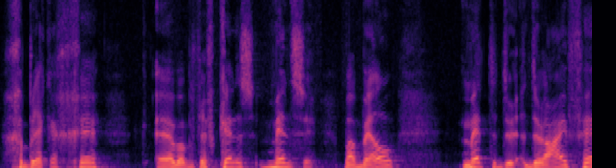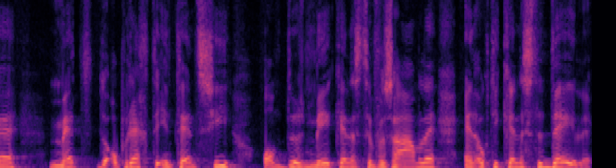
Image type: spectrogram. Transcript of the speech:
gebrekkige, eh, wat betreft kennis, mensen. Maar wel met de drive, met de oprechte intentie om dus meer kennis te verzamelen en ook die kennis te delen.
